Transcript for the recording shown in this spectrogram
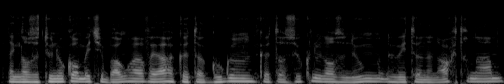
ik denk dat ze toen ook al een beetje bang waren van ja, je kunt dat googlen, je kunt dat zoeken hoe dat ze noemen, hoe weten we een achternaam.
